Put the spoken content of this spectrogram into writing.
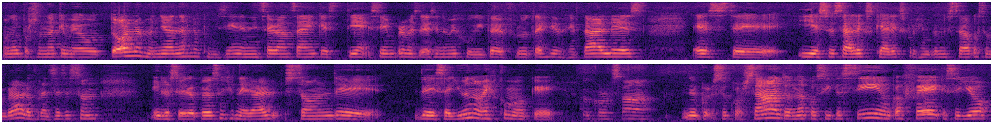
una persona que me hago todas las mañanas, los que me siguen en Instagram saben que siempre me estoy haciendo mi juguito de frutas y vegetales, este, y eso es Alex, que Alex, por ejemplo, no estaba acostumbrado, los franceses son, y los europeos en general, son de, de desayuno, es como que El croissant. de su croissant, una cosita así, un café, qué sé yo.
